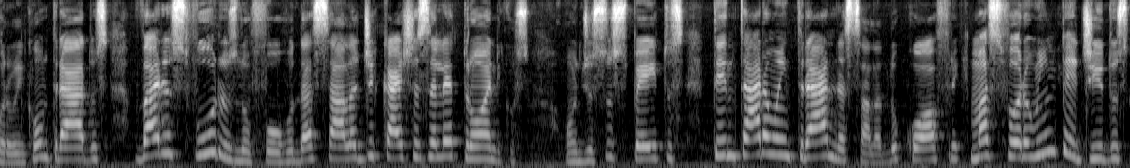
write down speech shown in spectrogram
Foram encontrados vários furos no forro da sala de caixas eletrônicos, onde os suspeitos tentaram entrar na sala do cofre, mas foram impedidos,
